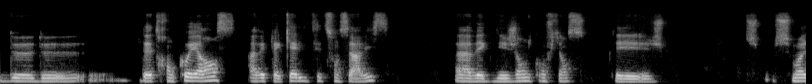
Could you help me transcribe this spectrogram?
d'être en cohérence avec la qualité de son service, avec des gens de confiance. Moi,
